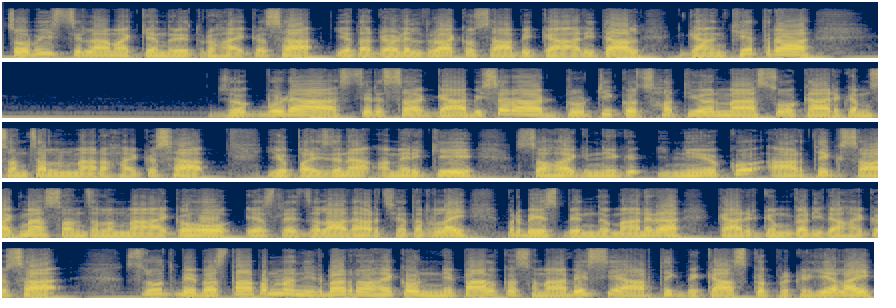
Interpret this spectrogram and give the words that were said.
चौबिस जिल्लामा केन्द्रित रहेको छ। यता डडेलधुराको साबिका आलिताल गाङखेत र जोगबुडा शीर्ष गाविस र डोटीको छतिवनमा सो कार्यक्रम सञ्चालनमा रहेको छ। यो परियोजना अमेरिकी सहयोग नियोगको आर्थिक सहयोगमा सञ्चालनमा आएको हो। यसले जलाधार क्षेत्रलाई प्रवेश बिन्दु मानेर कार्यक्रम गरिरहेको छ। स्रोत व्यवस्थापनमा निर्भर रहेको नेपालको समावेशी आर्थिक विकासको प्रक्रियालाई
